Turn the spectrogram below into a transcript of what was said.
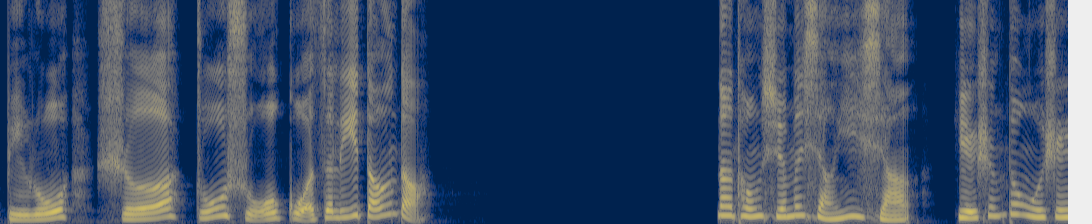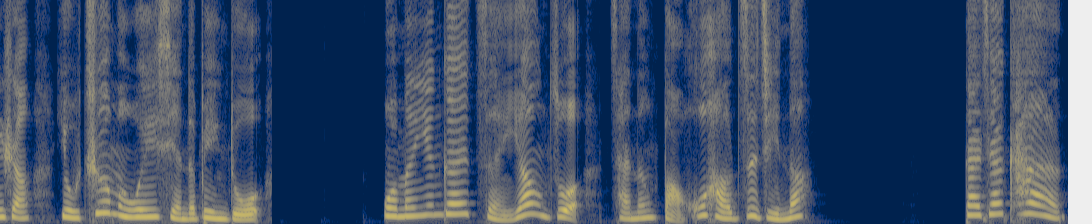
比如蛇、竹鼠、果子狸等等。那同学们想一想，野生动物身上有这么危险的病毒，我们应该怎样做才能保护好自己呢？大家看，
